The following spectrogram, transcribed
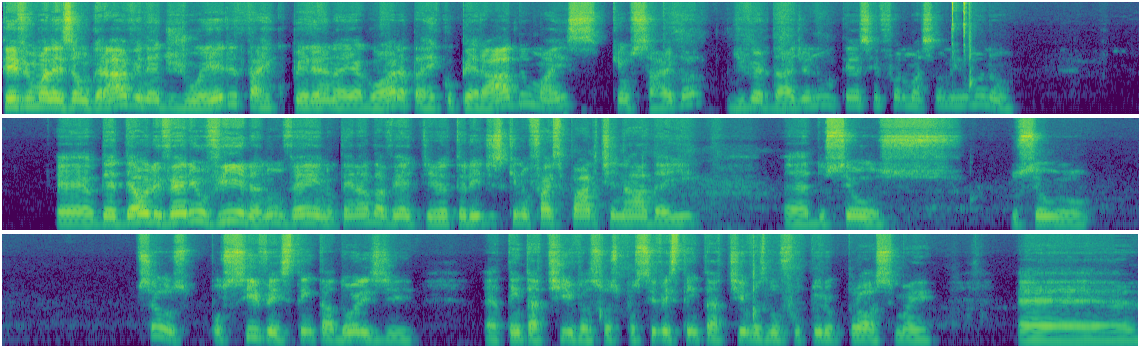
Teve uma lesão grave, né, de joelho, tá recuperando aí agora, tá recuperado, mas que eu saiba, de verdade, eu não tenho essa informação nenhuma, não. É, o Dedé Oliveira e o Vina, não vem, não tem nada a ver. A diretoria diz que não faz parte nada aí é, dos seus dos seu, seus possíveis tentadores de é, tentativas, suas possíveis tentativas no futuro próximo aí. É...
